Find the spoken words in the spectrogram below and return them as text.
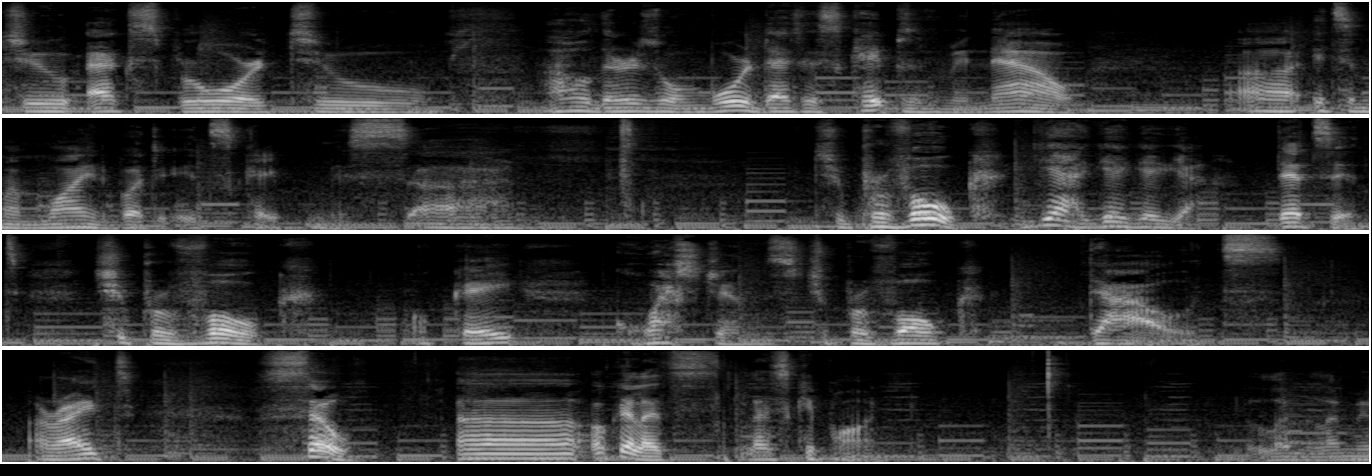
to explore, to. Oh, there's one word that escapes me now uh, it's in my mind, but it escaped me. Uh, to provoke. Yeah, yeah, yeah, yeah. That's it. To provoke. Okay? Questions to provoke doubts. All right? So, uh, okay, let's let's keep on. Let me let me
